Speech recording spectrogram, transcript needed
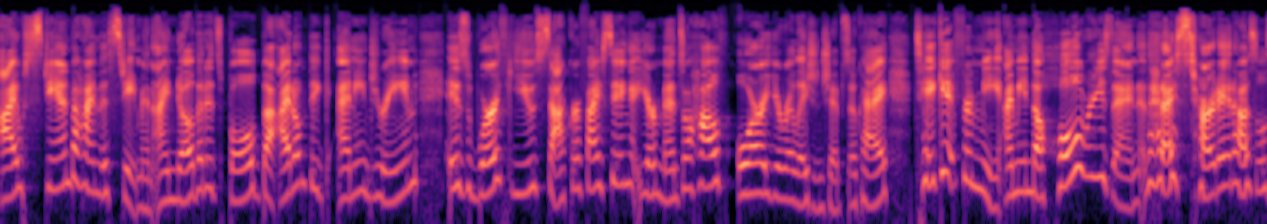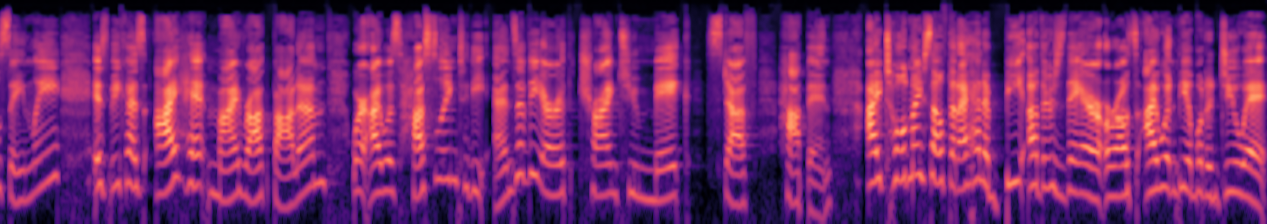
I stand behind this statement. I know that it's bold, but I don't think any dream is worth you sacrificing your mental health or your relationships, okay? Take it from me. I mean, the whole reason that I started Hustle Sanely is because I hit my rock rock bottom where I was hustling to the ends of the earth trying to make stuff happen. I told myself that I had to beat others there or else I wouldn't be able to do it.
